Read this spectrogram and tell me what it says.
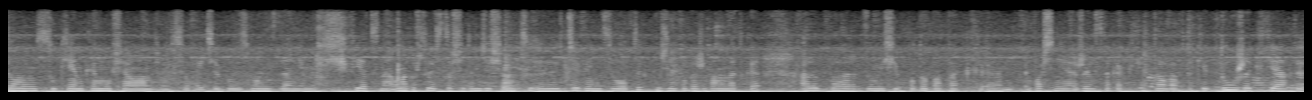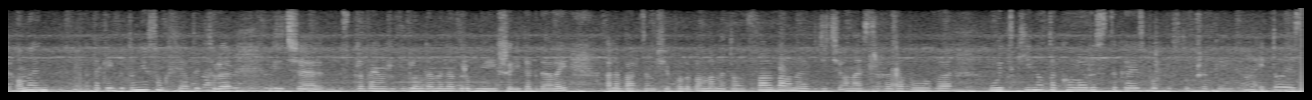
tą sukienkę musiałam wziąć, słuchajcie, bo jest moim zdaniem świetna. Ona kosztuje 179 zł, później pokażę Wam metkę, ale bardzo mi się podoba tak właśnie, że jest taka kwiatowa, w takie duże kwiaty. One tak jakby to nie są kwiaty, które wiecie, sprawiają, że wyglądamy na drobniejsze i tak dalej, ale bardzo mi się podoba. Mamy tą falbanę, widzicie, ona jest trochę za połowę łydki, no ta kolorystyka jest po prostu przepiękna i to jest,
